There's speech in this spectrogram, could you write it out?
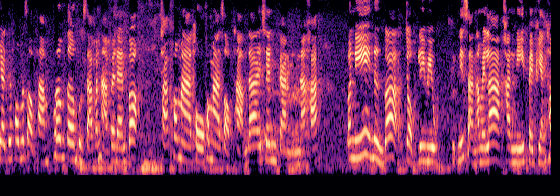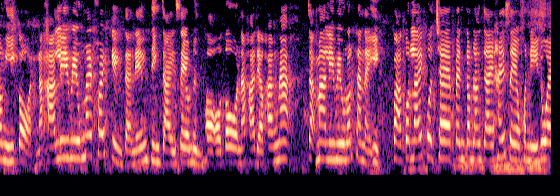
อยากจะโทรมาสอบถามเพิ่มเติมปรึกษาปัญหาไฟแนนซ์ก็ทักเข้ามาโทรเข้ามาสอบถามได้เช่นกันนะคะ วันนี้หนึ่งก็จบรีวิว นิสสันอเมร่าคันนี้ไปเพียงเท่านี้ก่อนนะคะ รีวิวไม่ค่อยเก่งแต่เน้นจริงใจเซลล์หนึ่งพอออโต้นะคะ เดี๋ยวครั้งหน้าจะมารีวิวรถคันไหนอีก ฝากกดไลค์กดแชร์เป็นกำลังใจให้เซลล์คนนี้ด้วย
